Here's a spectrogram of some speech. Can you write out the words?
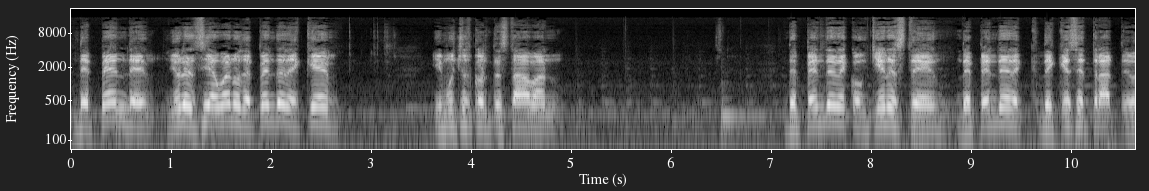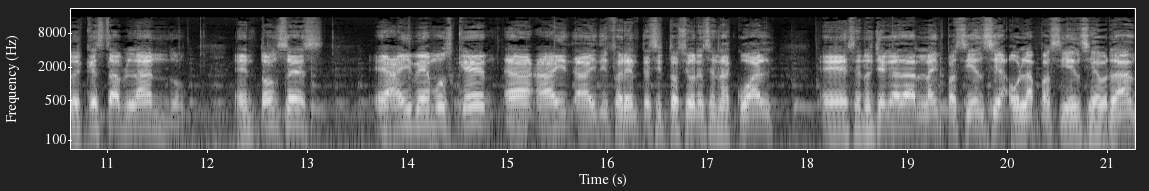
depende, yo les decía, bueno, depende de qué y muchos contestaban, depende de con quién esté, depende de, qué se trate o de qué está hablando. Entonces, eh, ahí vemos que ah, hay, hay, diferentes situaciones en la cual eh, se nos llega a dar la impaciencia o la paciencia, ¿verdad?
